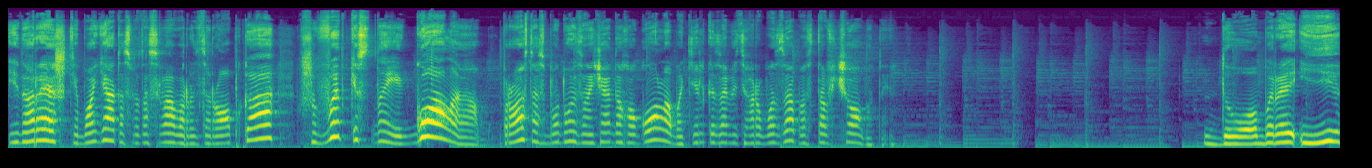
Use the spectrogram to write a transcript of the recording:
І нарешті моя та Святослава розробка швидкісний голем. Просто збудуй звичайного голема, тільки замість гарбуза постав чоботи. Добре, і.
